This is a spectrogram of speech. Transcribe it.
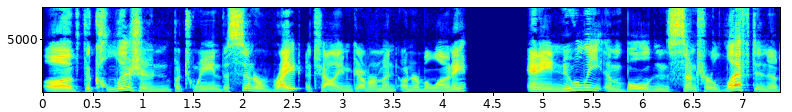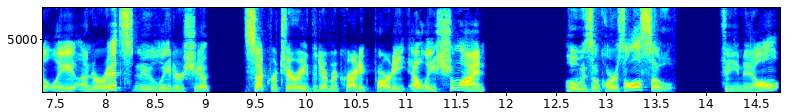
of the collision between the center right Italian government under Meloni and a newly emboldened center left in Italy under its new leadership, Secretary of the Democratic Party Elly Schlein, who was, of course, also female,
